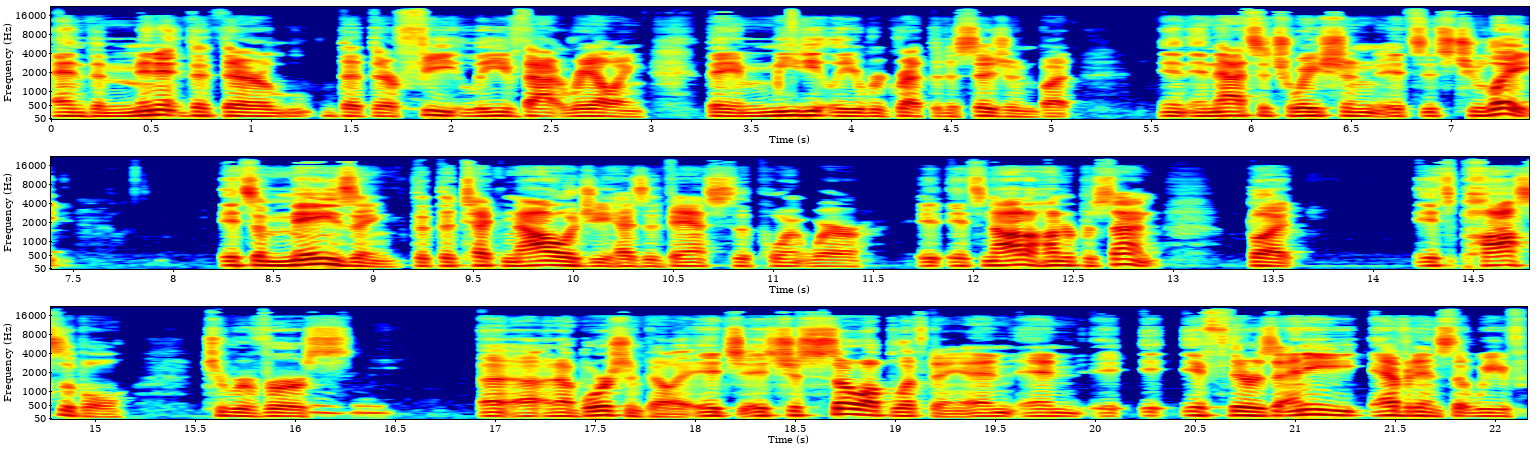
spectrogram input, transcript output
and the minute that their that their feet leave that railing they immediately regret the decision. But in, in that situation it's it's too late it's amazing that the technology has advanced to the point where it, it's not 100% but it's possible to reverse Mhm. a, an abortion pill. It's it's just so uplifting, and and if there's any evidence that we've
